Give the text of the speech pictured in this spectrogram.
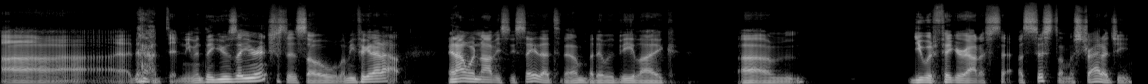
uh, I didn't even think you would say you're interested. So let me figure that out." And I wouldn't obviously say that to them, but it would be like, um, you would figure out a, a system, a strategy.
